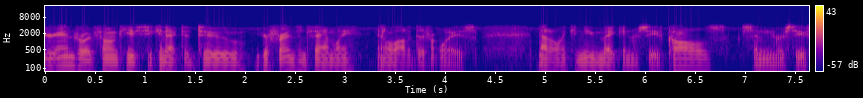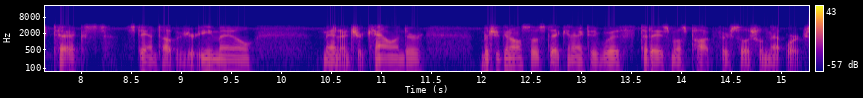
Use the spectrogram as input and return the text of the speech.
Your Android phone keeps you connected to your friends and family in a lot of different ways. Not only can you make and receive calls, send and receive text, stay on top of your email, manage your calendar, but you can also stay connected with today's most popular social networks,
